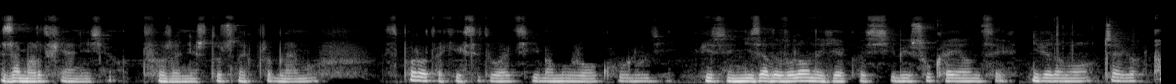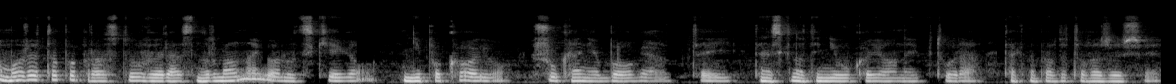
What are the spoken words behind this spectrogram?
zamartwianie się, tworzenie sztucznych problemów. Sporo takich sytuacji mamy wokół ludzi niezadowolonych jakoś siebie, szukających nie wiadomo czego. A może to po prostu wyraz normalnego ludzkiego niepokoju, szukania Boga, tej tęsknoty nieukojonej, która tak naprawdę towarzyszy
